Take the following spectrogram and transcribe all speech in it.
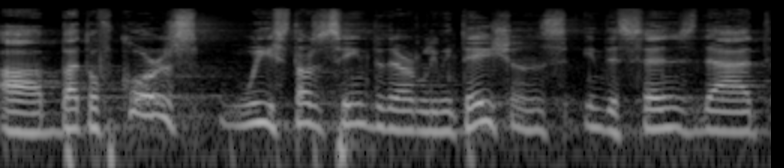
Uh, but of course, we start seeing that there are limitations in the sense that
